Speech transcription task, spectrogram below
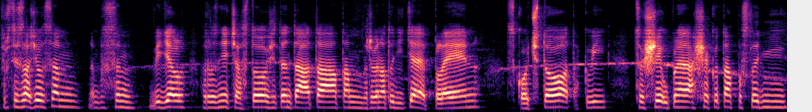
Prostě zažil jsem, nebo jsem viděl hrozně často, že ten táta tam řve na to dítě plyn, skoč to a takový, což je úplně až jako ta poslední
